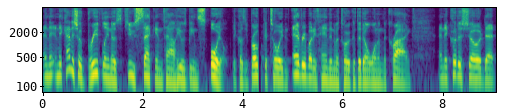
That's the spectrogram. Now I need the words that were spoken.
and they, and they kind of showed briefly in those few seconds how he was being spoiled because he broke a toy and everybody's handing him a toy because they don't want him to cry, and they could have showed that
